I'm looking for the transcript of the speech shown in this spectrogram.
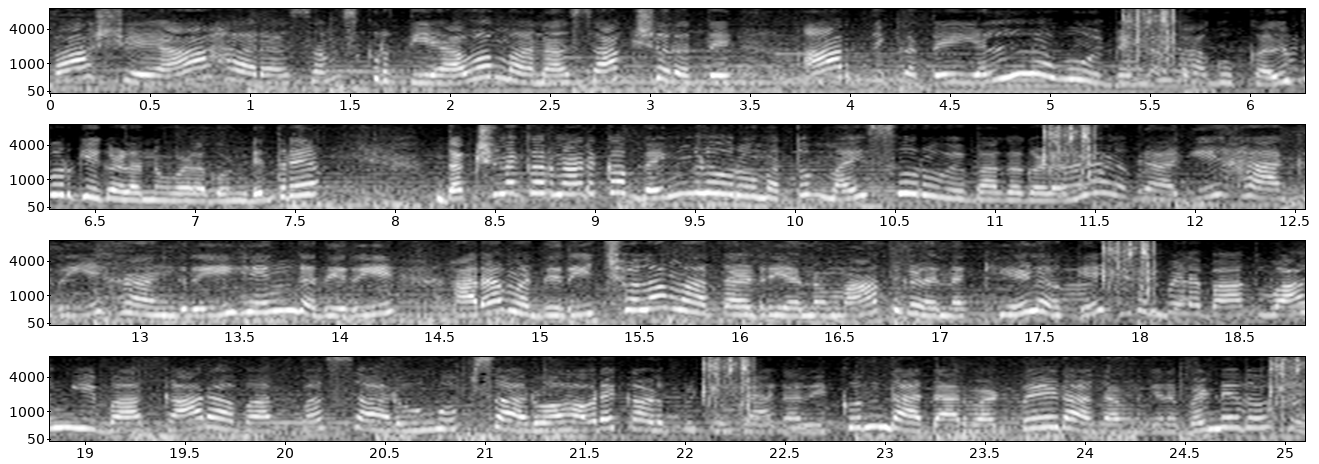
ಭಾಷೆ ಆಹಾರ ಸಂಸ್ಕೃತಿ ಹವಾಮಾನ ಸಾಕ್ಷರತೆ ಆರ್ಥಿಕತೆ ಎಲ್ಲವೂ ವಿಭಿನ್ನ. ಹಾಗೂ ಕಲಬುರಗಿಗಳನ್ನು ಒಳಗೊಂಡಿದ್ರೆ ದಕ್ಷಿಣ ಕರ್ನಾಟಕ ಬೆಂಗಳೂರು ಮತ್ತು ಮೈಸೂರು ವಿಭಾಗಗಳನ್ನು ಒಳಗಾಗಿ ಹಾಕ್ರಿ ಹಾಂಗ್ರಿ ಹೆಂಗದಿರಿ ಆರಾಮದಿರಿ ಚಲೋ ಮಾತಾಡ್ರಿ ಅನ್ನೋ ಮಾತುಗಳನ್ನು ಕೇಳೋಕೆ ಬೆಳೆಬಾತ್ ವಾಂಗಿ ಬಾತ್ ಖಾರ ಬಾತ್ ಬಸ್ಸಾರು ಉಪ್ಸಾರು ಅವರೆಕಾಳು ಪಿಟ್ಟು ಬೆಳಗಾವಿ ಕುಂದ ಧಾರವಾಡ ಪೇಡ ದಾವಣಗೆರೆ ಬೆಣ್ಣೆ ದೋಸೆ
